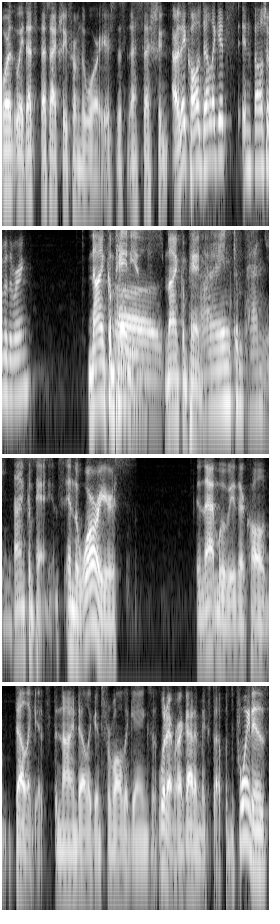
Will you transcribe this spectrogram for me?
or wait, that's that's actually from the Warriors. This that's actually are they called delegates in Fellowship of the Ring? Nine companions. Uh, nine companions Nine companions. nine companions. In the Warriors, in that movie, they're called delegates, the nine delegates from all the gangs. Whatever, I got it mixed up. But the point is,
